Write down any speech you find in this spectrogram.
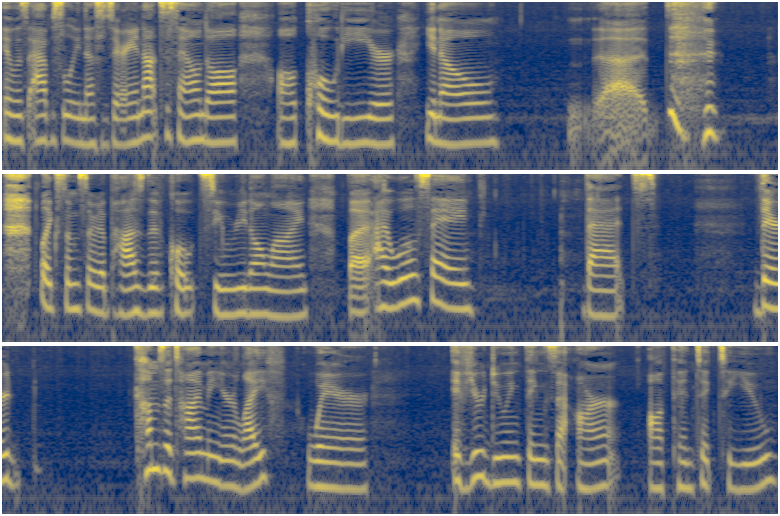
it was absolutely necessary and not to sound all all quotey or you know uh, like some sort of positive quotes you read online but i will say that there comes a time in your life where if you're doing things that aren't authentic to you,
